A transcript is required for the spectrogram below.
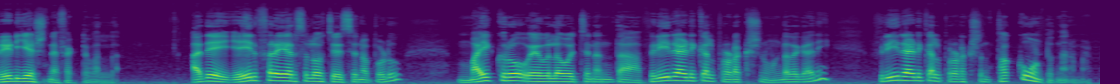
రేడియేషన్ ఎఫెక్ట్ వల్ల. అదే ఎయిర్ ఫ్రైయర్స్లో చేసినప్పుడు మైక్రోవేవ్లో వచ్చినంత ఫ్రీ రాడికల్ ప్రొడక్షన్ ఉండదు కానీ ఫ్రీ రాడికల్ ప్రొడక్షన్ తక్కువ ఉంటుందన్నమాట.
